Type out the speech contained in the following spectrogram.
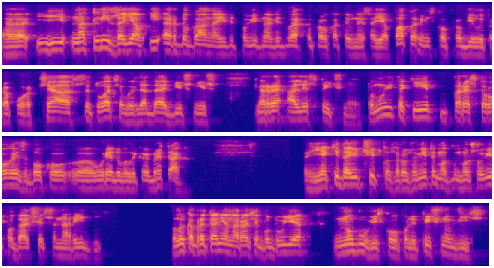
Е, І на тлі заяв і Ердогана, і відповідно відверто провокативних заяв Папи Римського про білий прапор, ця ситуація виглядає більш ніж реалістичною. Тому і такі перестороги з боку е, уряду Великої Британії, які дають чітко зрозуміти можливі подальші сценарії дій. Велика Британія наразі будує нову військово-політичну вісь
